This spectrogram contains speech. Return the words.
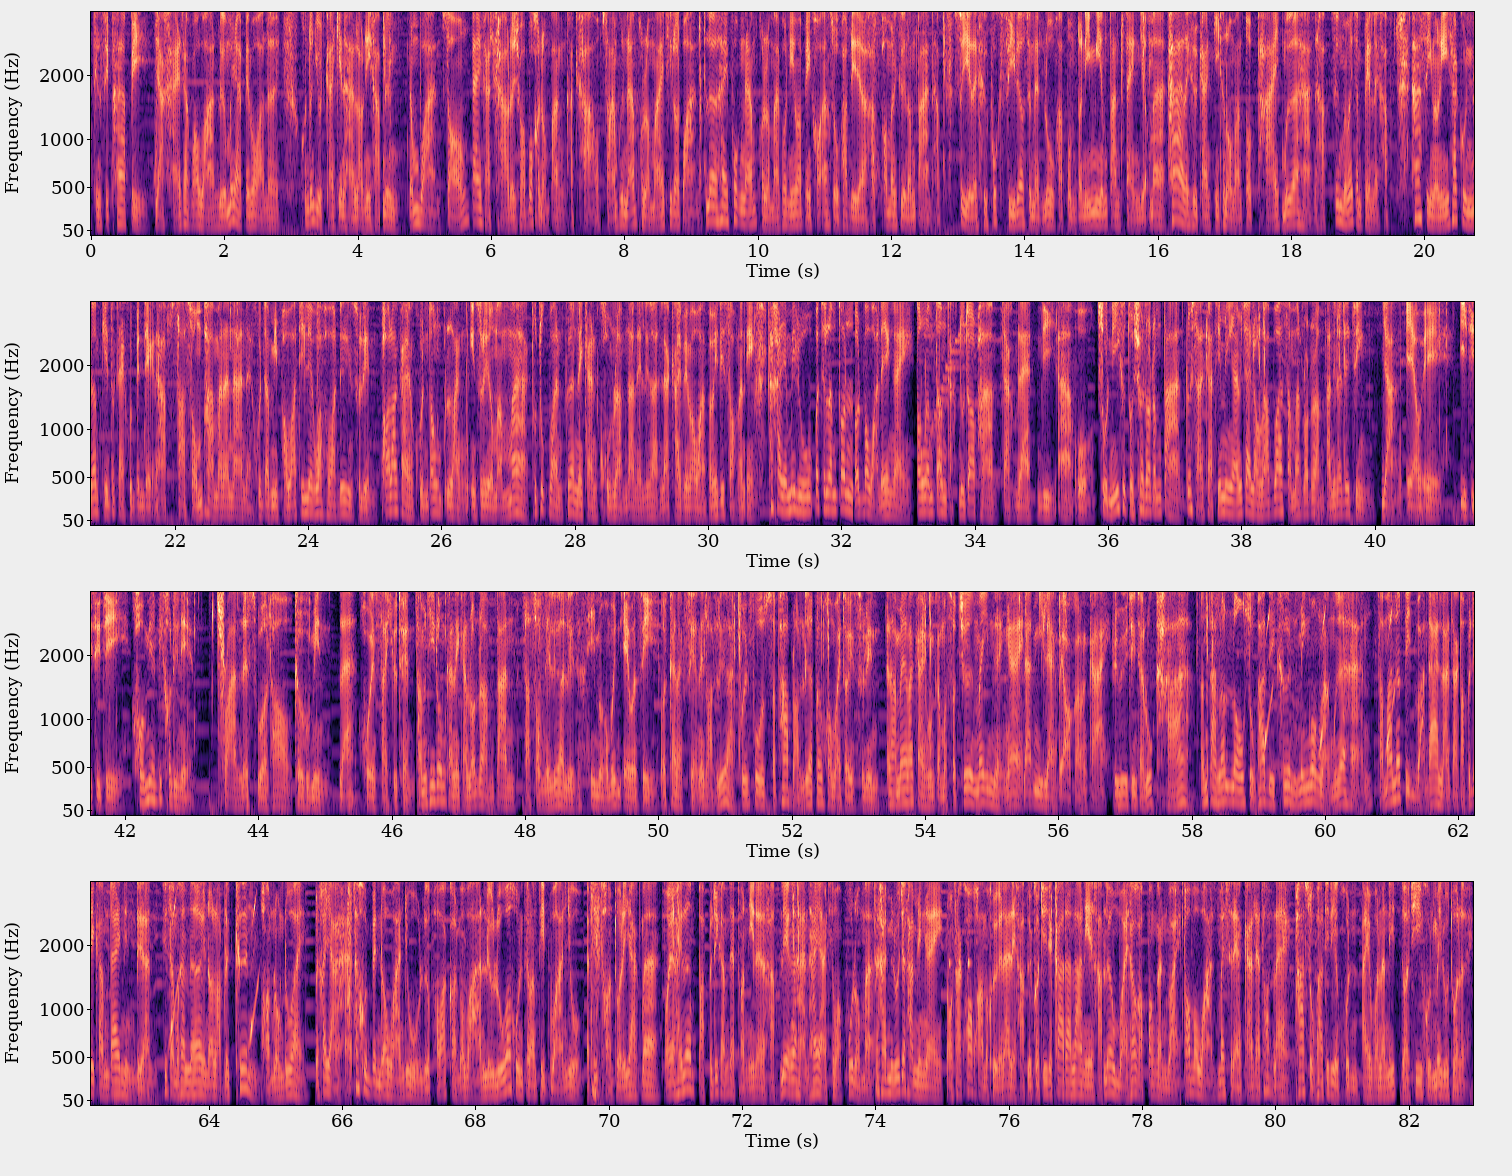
5-15 ปี อยากหายจากเบาหวานหรือไม่อยากเป็นเบาหวานเลย คุณต้องหยุดการกินอาหารเหล่านี้ครับ 1. น้ำหวาน 2. แป้งขัดขาวโดยเฉพาะพวกขนมปังขัดขาว 3. คือน้ำผลไม้ที่ลดหวาน เลิกให้พวกน้ำผลไม้พวกนี้มาเป็นข้ออ้างสุขภาพดีแล้วครับเพราะมันคือน้ำตาลครับ 4. เลยคือพวกซีเรียลสำเร็จรูปครับผมตัวนี้มีน้ำตาลแฝงเยอะมาก 5. เลยคือการกินขนมหวานตบท้ายมื้ออาหารนะครับซึ่งมันไม่จำเป็นเลยครับ5สิ่งเหล่านี้ถ้าคุณเริ่มกินตั้งแต่คุณเป็นเด็กนะครับสะสมผ่านมานานๆเนี่ยคุณจะมีภาวะที่เรียกว่าภาวะดื้ออินซูลินเพราะร่างกายของคุณต้องหลั่งอินซูลินออกมามากทุกๆวันเพื่อในการคุมระดับน้ำตาลในเลือดและกลายเป็นเบาหวานประเภทที่ 2 นั่นเอง ถ้าใครยังไม่รู้ว่าจะเริ่มต้นลดเบาหวานได้ยังไง ต้องเริ่มต้นจากนูตรพามจากแบรนด์ DRO สูตรนี้คือตัวช่วยลดน้ำตาลด้วยสารกัดที่มีงานวิจัยรองรับว่าสามารถลดระดับน้ำตาลในเลือดได้จริง อย่าง ALA EGCG โคเมียมพิโคลิเนต ทรานเลสเวอร์ทัลเคอร์คูมิน และโคเอนไซคิวเทนทำหน้าที่ร่วมกันในการลดระดับน้ำตาลสะสมในเลือดหรือฮีโมโกลบิน A1C ลดการอักเสบในหลอดเลือด ฟื้นฟูสภาพหลอดเลือดเพิ่มความไวต่ออินซูลินและทำให้ร่างกายคุณกลับมาสดชื่นไม่เหนื่อยง่าย และมีแรงไปออกกำลังกาย รีวิวจริงจากลูกค้าน้ำตาลลดลงสุขภาพดีขึ้น ไม่ง่วงหลังมื้ออาหาร สามารถเลิกติดหวานได้หลังจากปรับพฤติกรรมได้ 1 เดือน ที่สำคัญเลยนอนหลับลึกขึ้นผอมลงด้วย ไม่ค่อยอยากอาหารถ้าคุณเป็นเบาหวานอยู่ หรือภาวะก่อนเบาหวาน หรือรู้ว่าคุณกำลังติดหวานอยู่แบบที่ถอนตัวได้ยากมากหมออยากให้เริ่มปรับพฤติกรรมแต่ตอนนี้เลยนะครับเลี่ยงอาหารห้าอย่างที่หมอพูดออกมา ถ้าใครไม่รู้จะทำยังไง ลองทักข้อความมาคุยกันได้เลยครับ หรือกดที่จะกล้าด้านล่างนี้นะครับ เริ่มไวเท่ากับป้องกันไว เพราะเบาหวานไม่แสดงอาการแต่ตอนแรก ภาพสุขภาพที่ดีของคุณไปวันละนิดโดยที่คุณไม่รู้ตัวเลย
